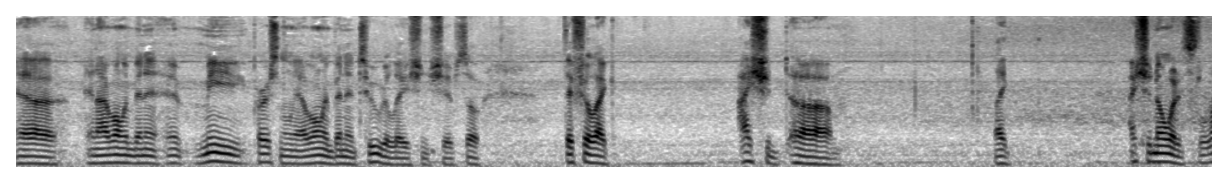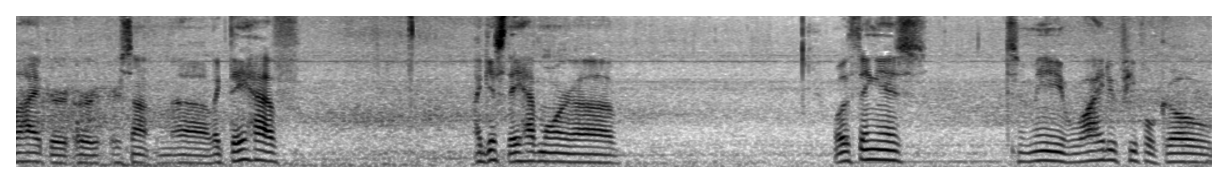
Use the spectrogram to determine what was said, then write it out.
Uh, and I've only been in me personally. I've only been in two relationships, so they feel like I should, um, like, I should know what it's like, or or, or something. Uh, like they have, I guess they have more. Uh, well, the thing is, to me, why do people go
